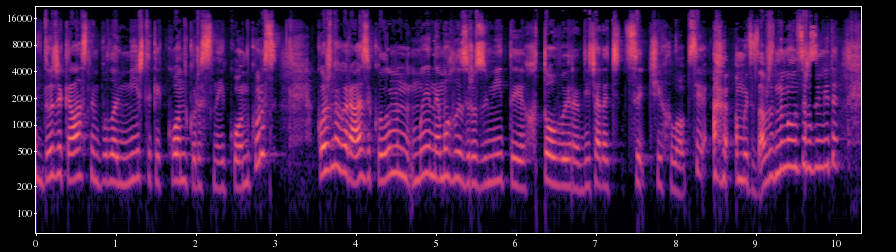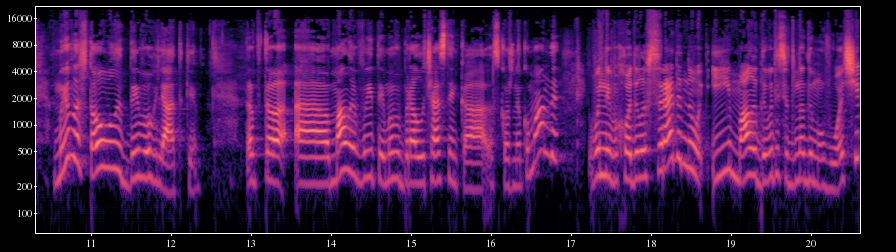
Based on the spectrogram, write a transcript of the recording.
Дуже класно було між такий конкурсний конкурс. Кожного разу, коли ми- не могли зрозуміти, хто виграв, дівчата чи хлопці, а ми це завжди не могли зрозуміти, ми влаштовували дивоглядки. Тобто е, мали вийти, ми вибирали учасника з кожної команди, вони виходили всередину і мали дивитися один одному в очі,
